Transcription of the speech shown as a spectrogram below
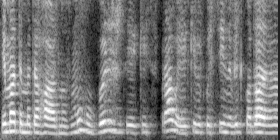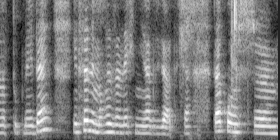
і матимете гарну змогу вирішити якісь справи, які ви постійно відкладали на наступний день і все не могли за них ніяк взятися. Також е,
